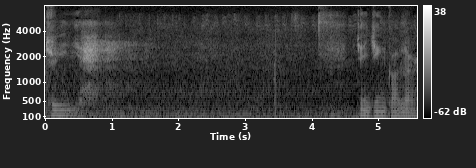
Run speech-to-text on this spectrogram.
tree. Changing color.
